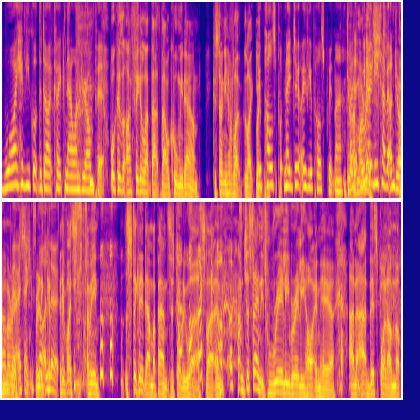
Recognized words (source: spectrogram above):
Why have you got the diet coke now under your armpit? Well, because I figure like that that will cool me down. Because don't you have like like your pulse point. No, do it over your pulse point there. Do it I don't- we don't need to have it under your armpit. I think it's Really not a look. Oh If I, I mean, sticking it down my pants is probably worse. like, I'm, I'm just saying, it's really, really hot in here, and at this point, I'm not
